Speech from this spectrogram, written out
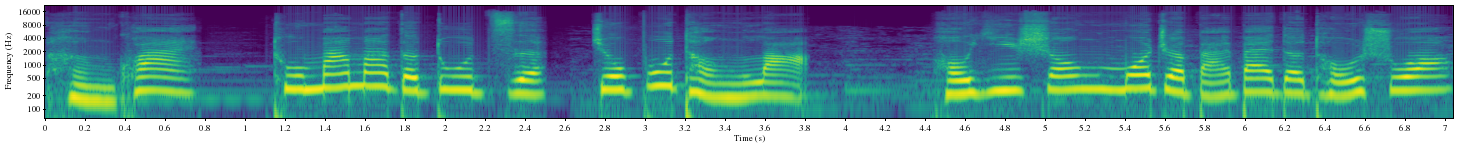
很快，兔妈妈的肚子就不疼了。侯医生摸着白白的头说。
